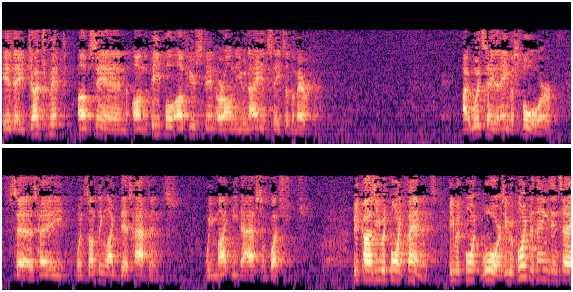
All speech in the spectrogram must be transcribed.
is a judgment of sin on the people of Houston or on the United States of America. I would say that Amos 4 says, hey, when something like this happens, we might need to ask some questions. Because he would point famines. He would point wars. He would point to things and say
